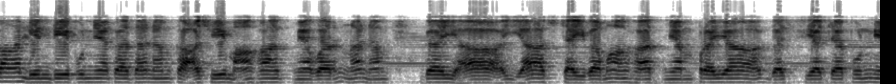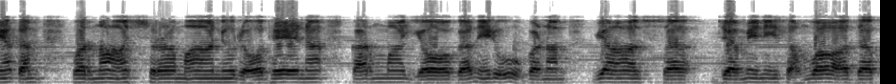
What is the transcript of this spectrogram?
कालिन्दीपुण्यकथनं काशीमाहात्म्यवर्णनं गयायाश्चैव माहात्म्यं प्रयागस्य च पुण्यकं वर्णाश्रमानुरोधेन कर्मयोगनिरूपणं व्यास जमिनिसंवादः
